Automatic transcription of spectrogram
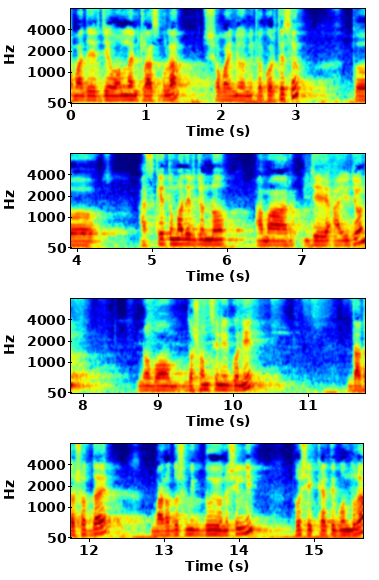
আমাদের যে অনলাইন ক্লাসগুলা সবাই নিয়মিত করতেছো। তো আজকে তোমাদের জন্য আমার যে আয়োজন, নবম, দশম শ্রেণির গণিত, দ্বাদশ অধ্যায়, বারো দশমিক দুই অনুশীলনী। তো শিক্ষার্থী বন্ধুরা,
